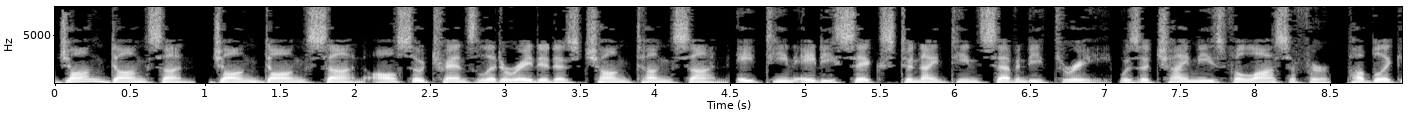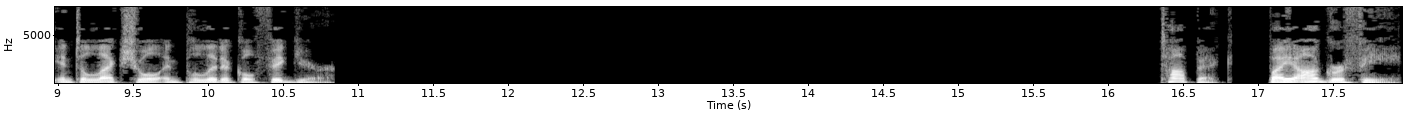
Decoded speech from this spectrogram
Zhang Dongsun, Zhang Dong Sun also transliterated as Chong Tung Sun (1886–1973), was a Chinese philosopher, public intellectual, and political figure. Topic: Biography.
